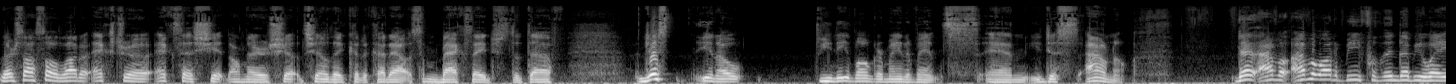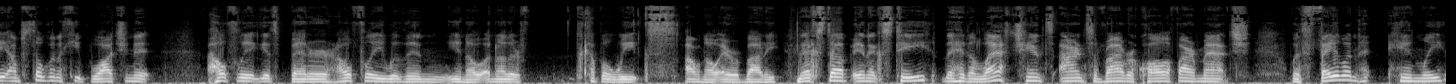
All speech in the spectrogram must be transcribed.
There's also a lot of extra excess shit on their show, show they could have cut out. Some backstage stuff. Just you know, you need longer main events, and you just I don't know. That I have a, I have a lot of beef with NWA. I'm still going to keep watching it. Hopefully, it gets better. Hopefully, within you know another couple weeks. I'll know everybody. Next up, NXT. They had a last chance Iron Survivor qualifier match with Fallon Henley,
